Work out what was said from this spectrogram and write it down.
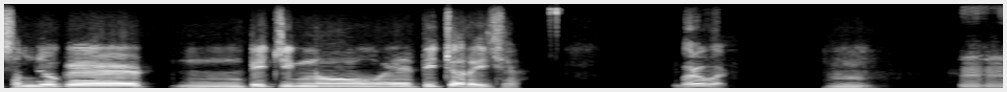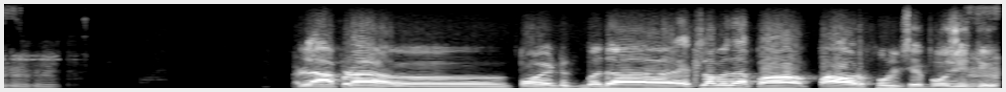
સમજો કે ટીચિંગનું એ ટીચર છે. બરોબર. હમ. એટલે આપણા પોઈન્ટ બધા એટલા બધા પાવરફુલ છે પોઝિટિવ.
